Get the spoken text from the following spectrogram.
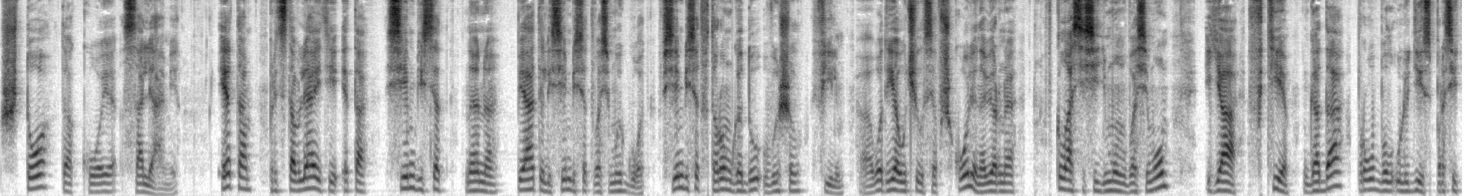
Что такое солями? Это, представляете, это 70, наверное, 75 или 78 год. В 72 году вышел фильм. А, вот я учился в школе, наверное, в классе седьмом-восьмом я в те года пробовал у людей спросить,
